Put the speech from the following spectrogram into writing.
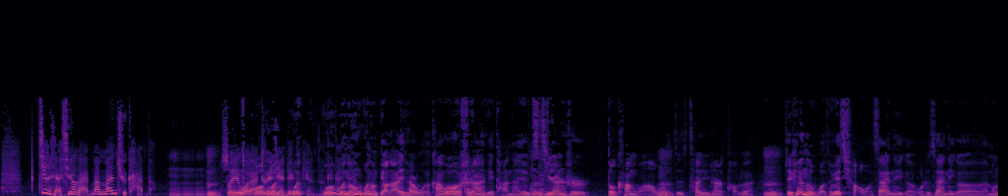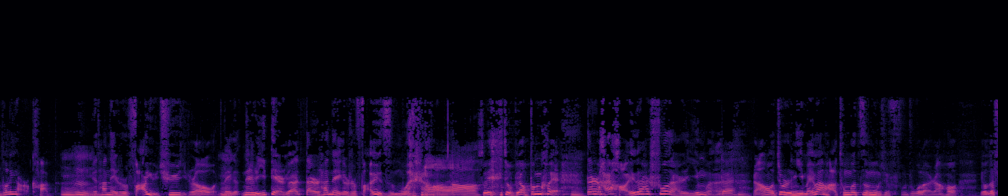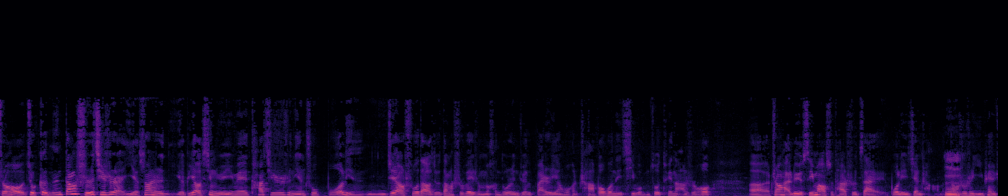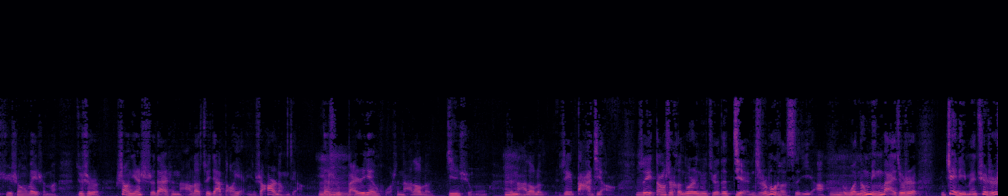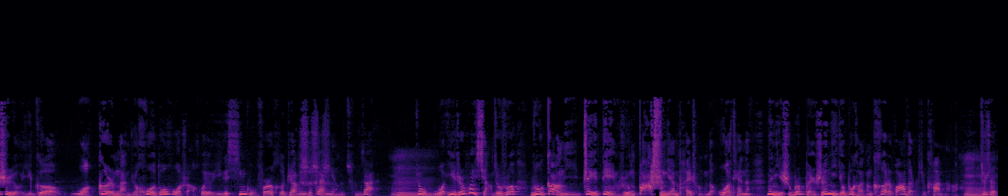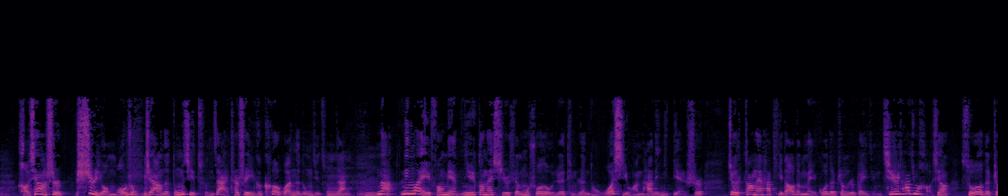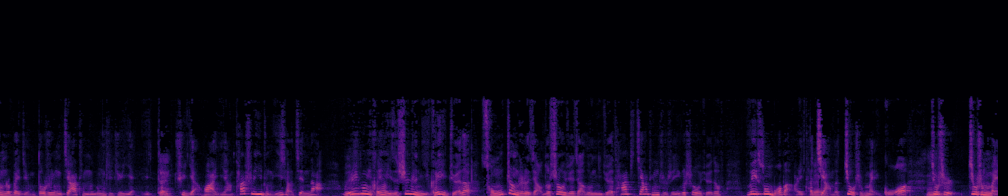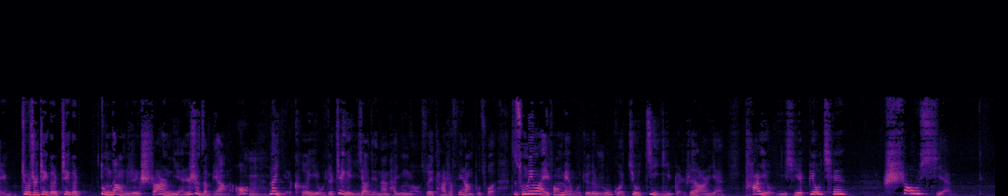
静下心来慢慢去看的。嗯嗯嗯，嗯，所以我来推荐这个片子。我我能我能表达一下我的看法，包括 OK 施洋也可以谈谈。就既然是都看过啊，我嗯这参与一下讨论。嗯这片子我特别巧，我在那个我是在那个蒙特利尔看的，嗯因为他那是法语区，你知道，那个那是一电影院，但是他那个是法语字幕，你知道吗？哦，所以就比较崩溃。但是还好，因为他说的还是英文。对，然后就是你没办法通过字幕去辅助了。然后有的时候就跟当时其实也算是也比较幸运，因为他其实是年初柏林。你这要说到，就当时为什么很多人觉得《白日焰火》很差，包括那期我们做推拿的时候。呃，张海绿 C Mouse 他是在柏林现场的，嗯当时是一片嘘声。为什么？就是《少年时代》是拿了最佳导演，也是二等奖，但是《白日焰火》是拿到了金熊，是拿到了这个大奖。所以当时很多人就觉得简直不可思议啊！我能明白，就是这里面确实是有一个，我个人感觉或多或少会有一个辛苦分儿和这样一个概念的存在。嗯，就我一直会想，就是说，如果告诉你这个电影是用八十年拍成的，我天哪，那你是不是本身你就不可能嗑着瓜子儿去看它了？嗯就是好像是是有某种这样的东西存在，它是一个客观的东西存在。嗯那另外一方面，因为刚才其实玄木说的，我觉得挺认同。我喜欢他的一点是，就刚才他提到的美国的政治背景，其实他就好像所有的政治背景都是用家庭的东西去演对去演化一样，它是一种以小见大。我觉得这东西很有意思，甚至你可以觉得从政治的角度、社会学角度，你觉得他家庭只是一个社会学的微缩模板而已，他讲的就是美国，就是就是美，就是这个这个动荡的这个十二年是怎么样的哦，那也可以，我觉得这个以小见大他拥有，所以他是非常不错的。这从另外一方面，我觉得如果就记忆本身而言，它有一些标签稍显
